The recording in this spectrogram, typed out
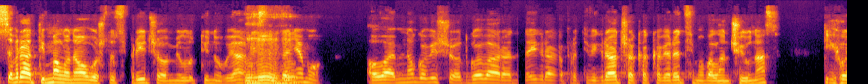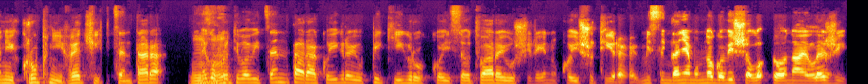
se vratim malo na ovo što si pričao o Milutinovu. Ja mislim mm -hmm. da mhm. njemu ovaj, mnogo više odgovara da igra protiv igrača kakav je recimo Valančiunas, tih onih krupnih, većih centara, mm -hmm. nego mhm. protiv ovih centara koji igraju pik igru, koji se otvaraju u širinu, koji šutiraju. Mislim da njemu mnogo više onaj leži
